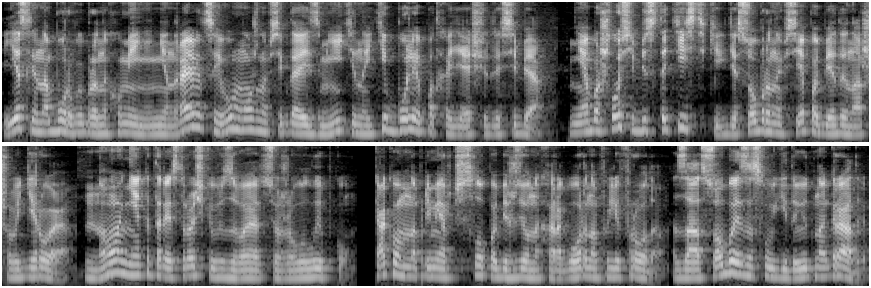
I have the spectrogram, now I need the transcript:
Если набор выбранных умений не нравится, его можно всегда изменить и найти более подходящий для себя. Не обошлось и без статистики, где собраны все победы нашего героя, но некоторые строчки вызывают все же улыбку. Как вам, например, число побежденных Арагорнов или Фрода? За особые заслуги дают награды.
